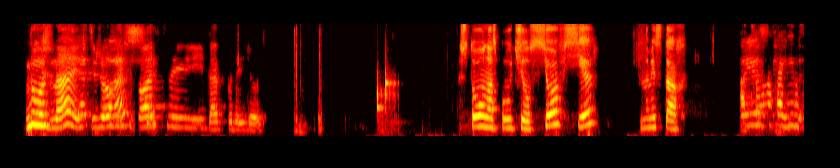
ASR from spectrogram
Ну, знаешь, тяжелые плащ? ситуации и так подойдет. Что у нас получилось? Все, все на местах. А Ну, если- 11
